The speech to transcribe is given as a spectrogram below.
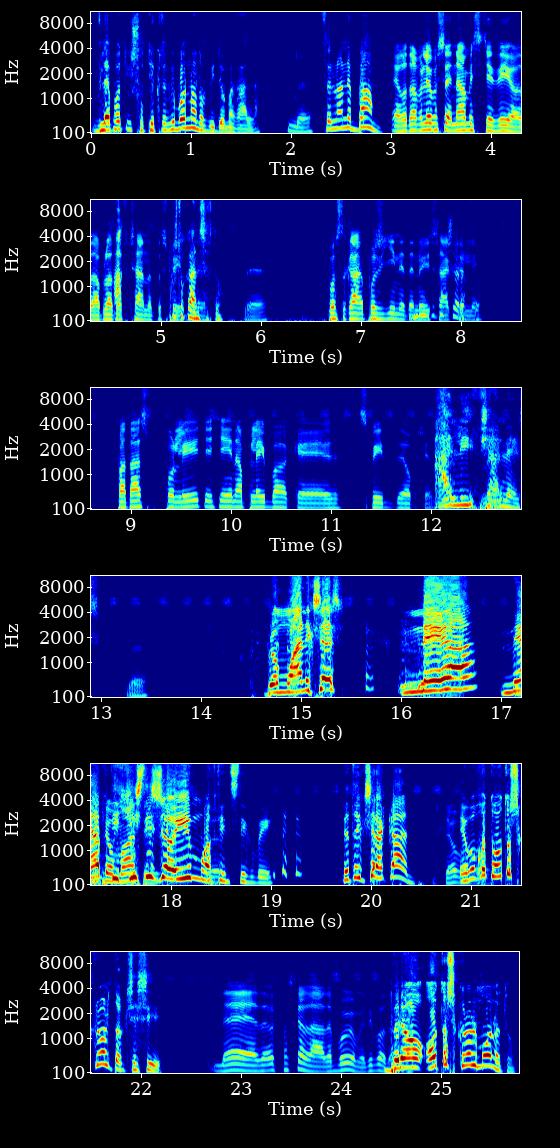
βλέπω ότι στο TikTok δεν μπορώ να δω βίντεο μεγάλα. ναι. Θέλω να είναι μπαμ. Εγώ τα βλέπω σε 1,5 και 2, απλά τα αυξάνω το Πώς σπίτι. το κάνεις ναι. αυτό; Ναι. Πώς, το, κα- πώς γίνεται Ναι, εννοείς δεν το ξέρω actually; αυτό. Πατάς πολύ και έχει ένα playback ε, speed option. Αλήθεια Ναι. λες. Ναι. Μπρο, μου άνοιξες νέα, νέα Το πτυχή μάτι. στη ζωή μου αυτή τη στιγμή. δεν το ήξερα καν. Ποιο Εγώ έχω το auto scroll, το ξέρεις εσύ. Ναι, δεν πας καλά, δεν μπορούμε τίποτα. Μπρο, auto scroll μόνο του.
